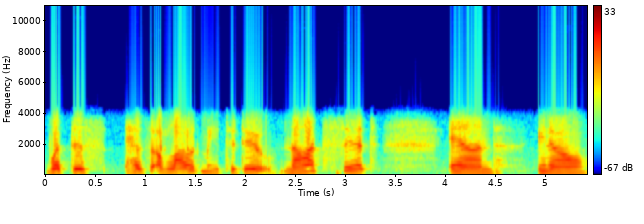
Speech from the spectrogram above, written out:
what this has allowed me to do. Not sit and, you know,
